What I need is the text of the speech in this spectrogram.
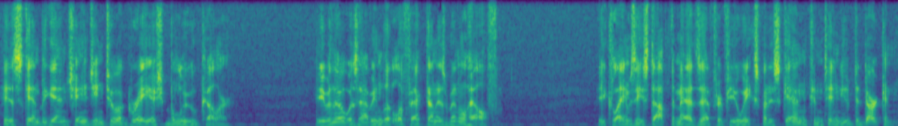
his skin began changing to a grayish blue color, even though it was having little effect on his mental health. He claims he stopped the meds after a few weeks, but his skin continued to darken.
